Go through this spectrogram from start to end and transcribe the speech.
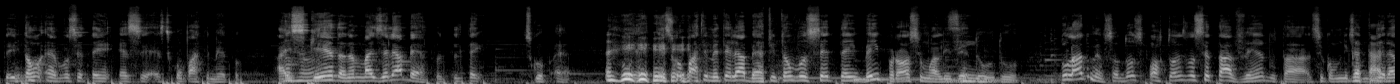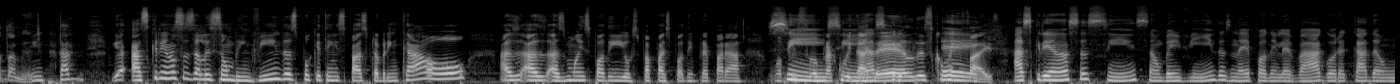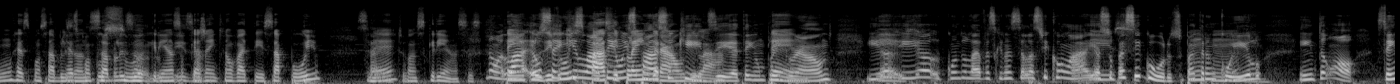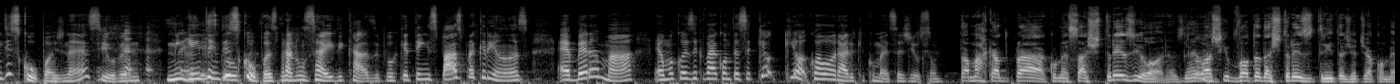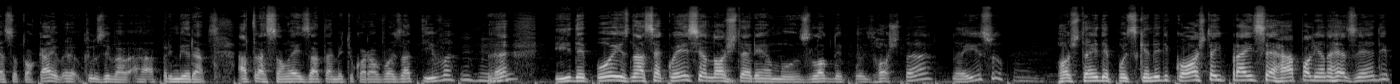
Então, é, você tem esse, esse compartimento à esquerda, né? Mas ele é aberto. Ele tem. Desculpa. é. É, esse compartimento ele é aberto. Então você tem bem próximo ali de- do, do, do lado mesmo. São 12 portões, você está vendo, está se comunicando tá- diretamente. em- tá- as crianças, elas são bem-vindas porque tem espaço para brincar ou as, as, as mães podem e os papais podem preparar uma pessoa para cuidar as cri- delas? Como é, que faz? As crianças, sim, são bem-vindas, né? Podem levar agora cada um responsabilizando, por Responsabilizando, sua criança, porque a exato. gente não vai ter esse apoio, né? Certo. Com as crianças. Não, Tem, lá, eu sei um que lá tem um espaço kids, lá. e tem um Tem. playground. E, Isso. e eu- quando leva as crianças, elas ficam lá e é Isso. super seguro, super Uhum. tranquilo. Então, ó, sem desculpas, né, Silvia? Ninguém tem desculpas para não sair de casa, porque tem espaço para criança, é beira-mar, é uma coisa que vai acontecer. Que, que, qual é o horário que começa, Gilson? Está marcado para começar às 13 horas, né? Hum. Eu acho que por volta das 13h30 a gente já começa a tocar. eh, Inclusive, a, a primeira atração é exatamente o Coral Voz Ativa, Uhum. né? E depois, na sequência, nós teremos, logo depois, Rostan, não é isso? Hum. Rostan e depois Kennedy Costa. E para encerrar, Poliana Rezende.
